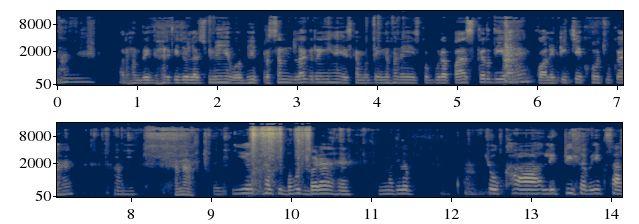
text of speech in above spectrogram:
हाँ? और हमारे घर की जो लक्ष्मी है वो भी प्रसन्न लग रही है इसका मतलब इन्होंने इसको पूरा पास कर दिया है क्वालिटी चेक हो चुका है हाँ, है ना? ये था कि बहुत बड़ा है मतलब चोखा लिट्टी सब एक साथ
